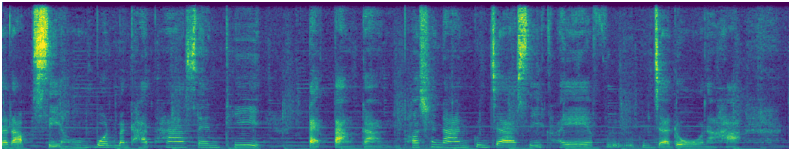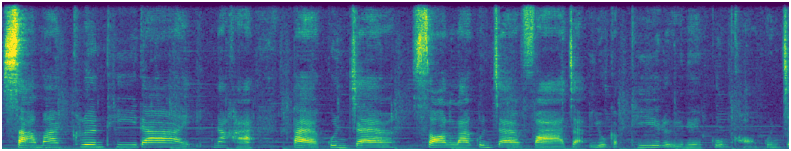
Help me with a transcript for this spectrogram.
ระดับเสียงบนบรรทัด 5 เส้นที่แตกต่างกัน เพราะฉะนั้นกุญแจ C clef หรือกุญแจโดนะคะ สามารถเคลื่อนที่ได้นะคะ แต่กุญแจซอนและกุญแจฟาจะอยู่กับที่หรือในกลุ่มของกุญแจ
